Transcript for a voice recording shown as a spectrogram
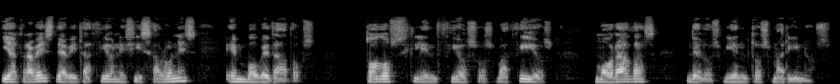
y a través de habitaciones y salones embovedados, todos silenciosos, vacíos, moradas de los vientos marinos.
